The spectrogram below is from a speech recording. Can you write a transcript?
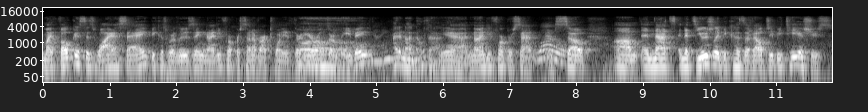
my focus is YSA because we're losing ninety four percent of our twenty to thirty year olds are leaving. Nine. I did not know that. Yeah, ninety four percent. Whoa. And so, um, and that's and it's usually because of LGBT issues,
